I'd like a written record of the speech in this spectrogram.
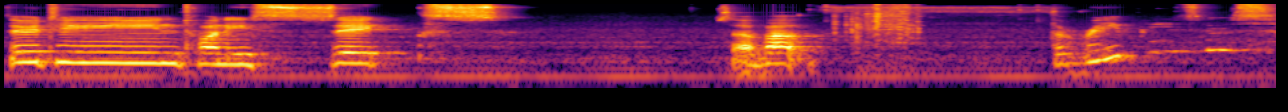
13, 26. So about three pieces?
